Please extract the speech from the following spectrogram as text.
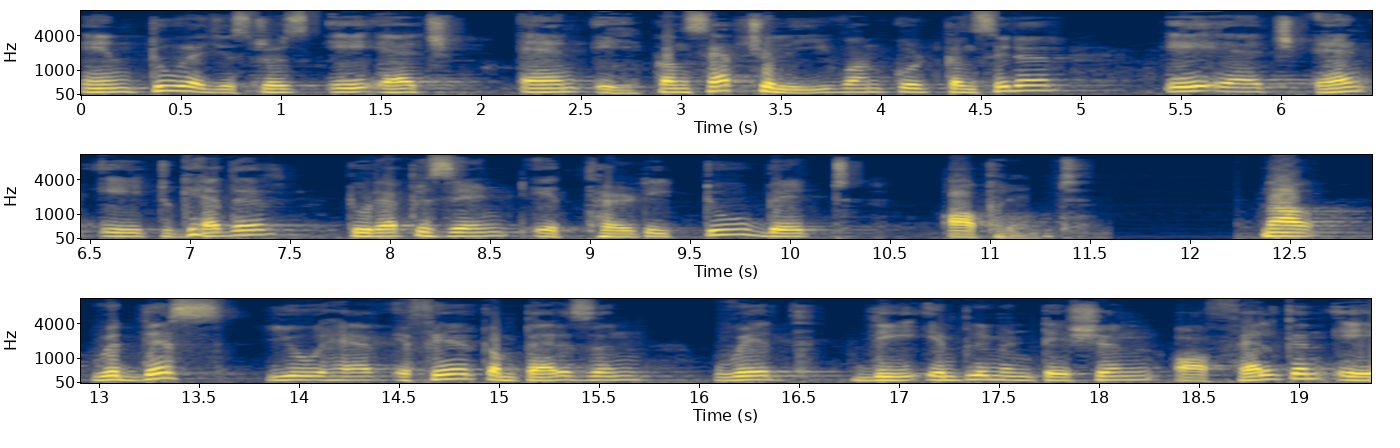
in two registers AH and A. Conceptually, one could consider AH and A together to represent a 32-bit operand. Now, with this, you have a fair comparison with the implementation of Falcon A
